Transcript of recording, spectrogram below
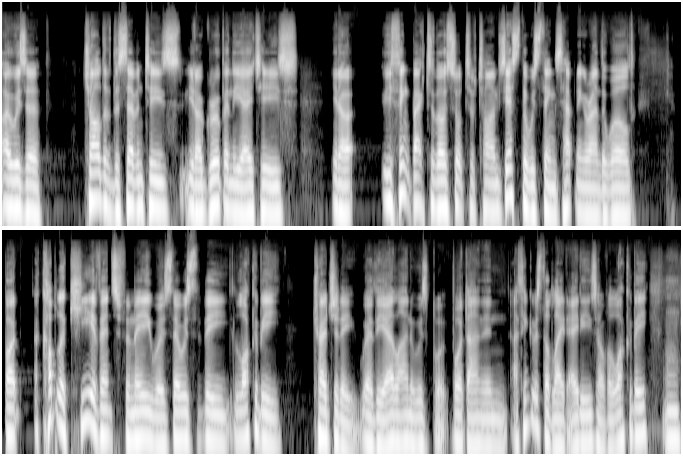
I was a child of the 70s you know grew up in the 80s you know, you think back to those sorts of times. Yes, there was things happening around the world, but a couple of key events for me was there was the Lockerbie tragedy where the airliner was brought down in I think it was the late 80s over Lockerbie. Mm.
